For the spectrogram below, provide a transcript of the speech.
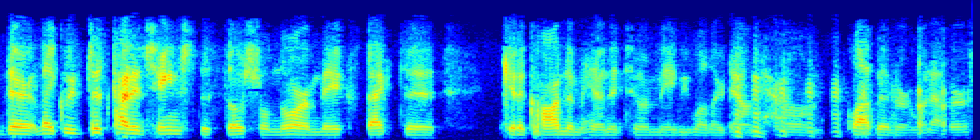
they're like we've just kind of changed the social norm. They expect to get a condom handed to them maybe while they're downtown clubbing or whatever.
